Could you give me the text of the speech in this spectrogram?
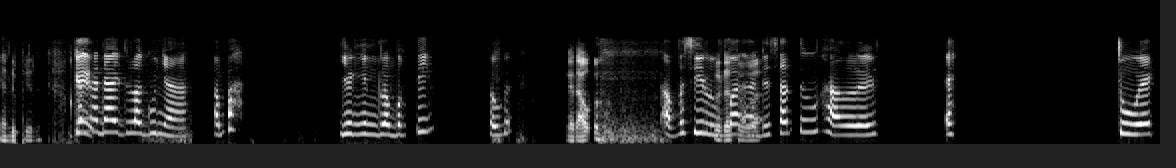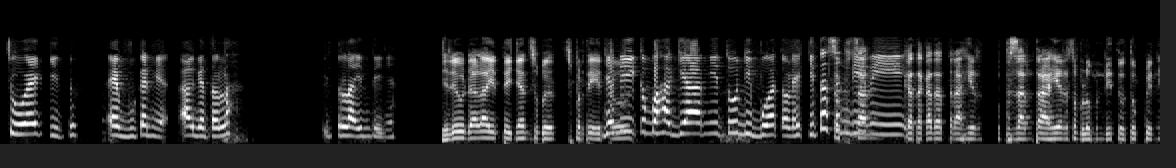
Yang dipilih oke. kan ada lagunya. Apa? Yang Indra Bekti. Tau gak nggak tahu. Apa sih? Lupa. Ada satu hal eh cuek cuek gitu. Eh bukan ya? Ah gak tau lah. Itulah intinya jadi udahlah intinya seperti itu. Jadi kebahagiaan itu dibuat oleh kita Kepesan- sendiri. kata-kata terakhir pesan terakhir sebelum ditutup ini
